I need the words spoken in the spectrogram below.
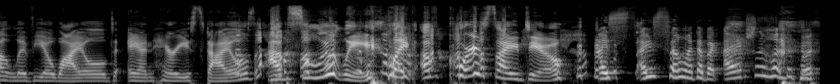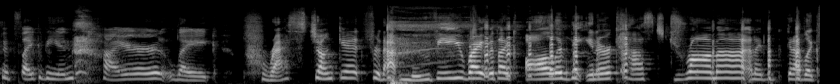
Olivia Wilde, and Harry Styles? Absolutely. like, of course I do. I, I so want that book. I actually want the book that's like the entire like press junket for that movie, right? With like all of the inner cast drama. And I think we could have like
